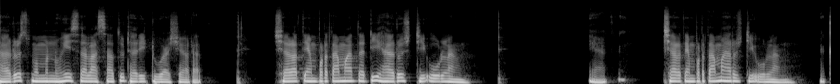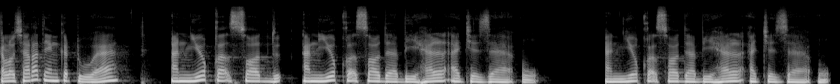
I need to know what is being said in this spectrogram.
harus memenuhi salah satu dari dua syarat. Syarat yang pertama tadi harus diulang. Ya, syarat yang pertama harus diulang. Kalau syarat yang kedua, an yuqsad yuqsada bihal ajza'u an yuqsada bihal ajza'u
